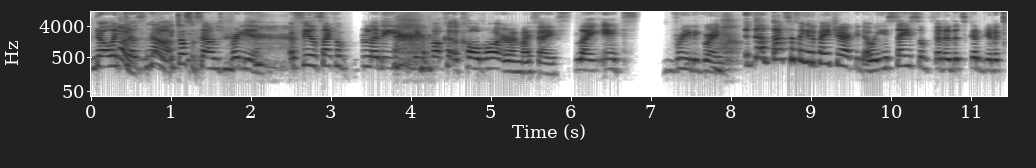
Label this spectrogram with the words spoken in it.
No it No, does no, not. it doesn't. sounds brilliant. It feels like a bloody big bucket of cold water in my face. Like it's really great. That, that's the thing of the patriarchy though. Where you say something and it's good and you're like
